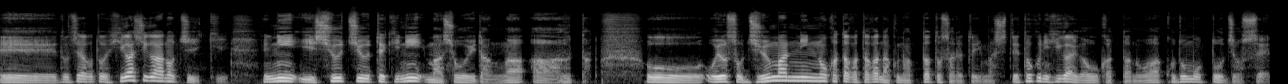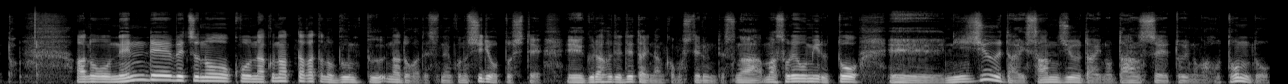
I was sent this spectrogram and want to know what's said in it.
えーどちらかというと東側の地域に集中的に、まあ、焼夷弾が降ったとお。およそ10万人の方々が亡くなったとされていまして、特に被害が多かったのは子どもと女性と。あの年齢別のこう亡くなった方の分布などがですねこの資料として、えーグラフで出たりなんかもしてるんですが、まあ、それを見ると、えー20代、30代の男性というのがほとんど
